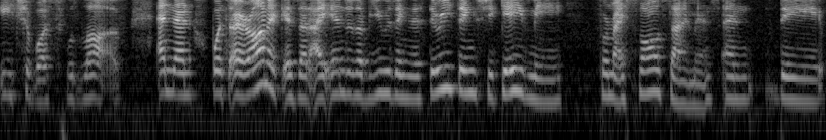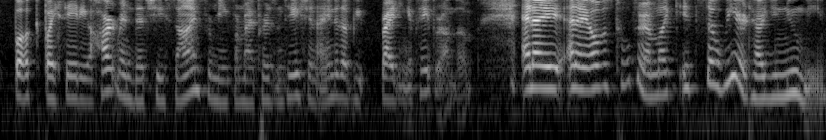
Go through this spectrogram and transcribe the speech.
each of us would love. And then what's ironic is that I ended up using the three things she gave me for my small assignments and the book by Saidiya Hartman that she signed for me for my presentation. I ended up writing a paper on them. And I and I always told her I'm like it's so weird how you knew me.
